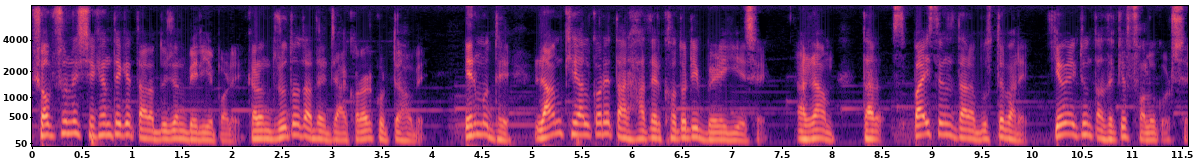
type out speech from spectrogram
সব শুনে সেখান থেকে তারা দুজন বেরিয়ে পড়ে, কারণ দ্রুত তাদের যা করার করতে হবে। এর মধ্যে রাম খেয়াল করে তার হাতের ক্ষতটি বেড়ে গিয়েছে, আর রাম তার স্পাইসেন্স দ্বারা বুঝতে পারে, কেউ একজন তাদেরকে ফলো করছে।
